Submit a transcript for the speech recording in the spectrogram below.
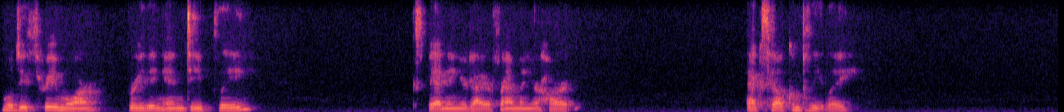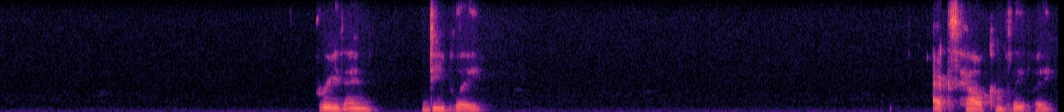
We'll do three more. Breathing in deeply, expanding your diaphragm and your heart. Exhale completely. Breathe in deeply. Exhale completely.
